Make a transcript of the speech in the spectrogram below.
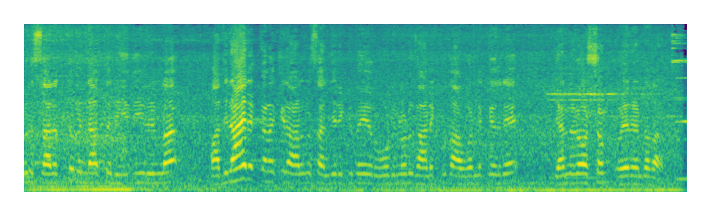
ഒരു സ്ഥലത്തുമില്ലാത്ത രീതിയിലുള്ള പതിനായിരക്കണക്കിന് ആളുകൾ സഞ്ചരിക്കുന്ന ഈ റോഡിനോട് കാണിക്കുന്ന അവഗണനയ്ക്കെതിരെ ജനരോഷം ഉയരേണ്ടതാണ്.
